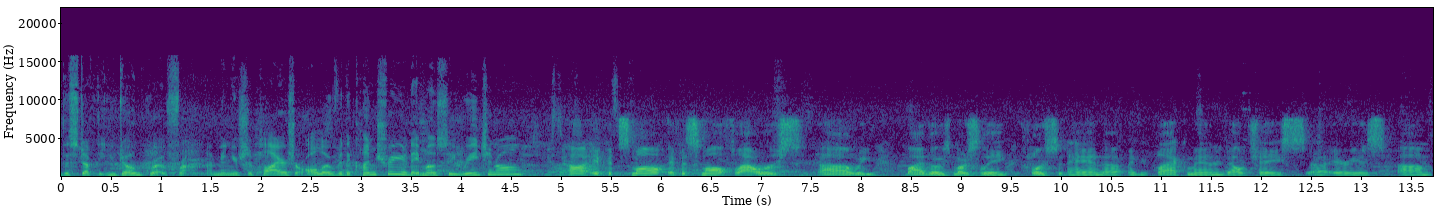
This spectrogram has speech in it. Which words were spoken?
the stuff that you don't grow from? I mean, your suppliers are all over the country. Are they mostly regional? Uh, if it's small, if it's small flowers, uh, we buy those mostly close at hand, uh, maybe Plaquemine, Belle Chasse uh, areas. Um,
